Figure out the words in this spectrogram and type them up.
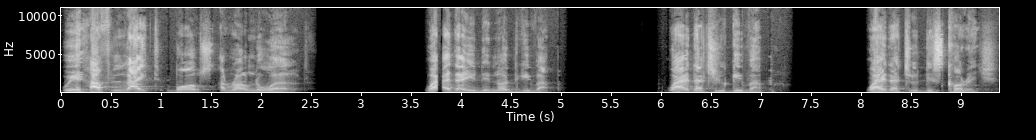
we have light bulbs around the world. Why that you did not give up? Why that you give up? Why that you discourage?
